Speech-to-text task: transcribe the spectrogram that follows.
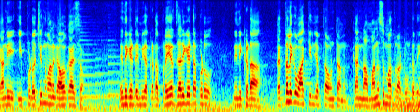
కానీ ఇప్పుడు వచ్చింది మనకు అవకాశం. ఎందుకంటే మీకు అక్కడ ప్రేయర్ జరిగేటప్పుడు నేను ఇక్కడ పెద్దలకి వాక్యం చెప్తూ ఉంటాను. కానీ నా మనసు మాత్రం అటు ఉంటుంది.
